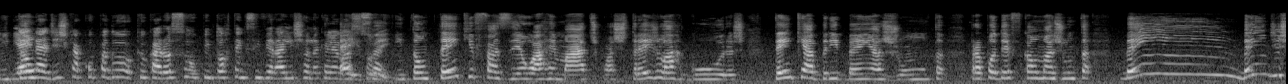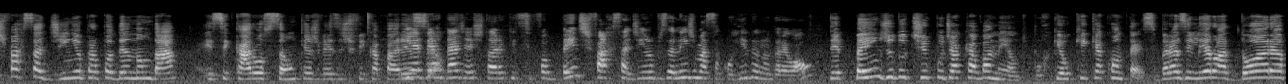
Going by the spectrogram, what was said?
E Então, ainda diz que a culpa do que o caroço, o pintor tem que se virar lixando aquele é negócio. isso todo. aí. Então tem que fazer o arremate com as três larguras, tem que abrir bem a junta para poder ficar uma junta bem bem disfarçadinha para poder não dar esse caroção que às vezes fica E aparecendo. é verdade a história que se for bem disfarçadinho, não precisa nem de massa corrida no drywall? Depende do tipo de acabamento, porque o que que acontece? Brasileiro adora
